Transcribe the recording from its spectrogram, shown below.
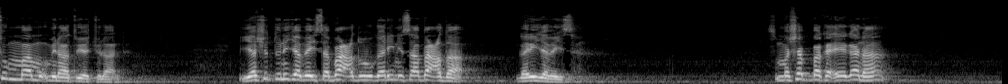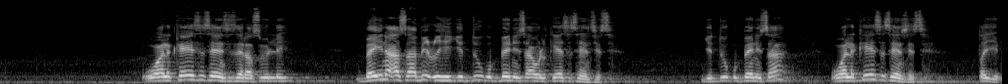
ثم مؤمنات يا جلال. يشد نجبيس بعضه قرين بعضا قري جبيس. ثم شبك إيغانا والكيس سينسس رسولي. بين أصابعه جدو قبين إساء والكيس سينسس جدو قبين إساء والكيس سينسس طيب.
